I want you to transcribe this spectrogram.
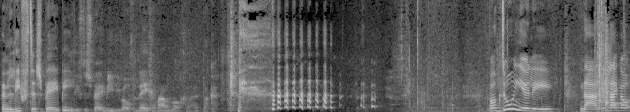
Een Een liefdesbaby. liefdesbaby die we over negen maanden mogen gaan uitpakken. Wat doen jullie? Nou, dit lijkt wel...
